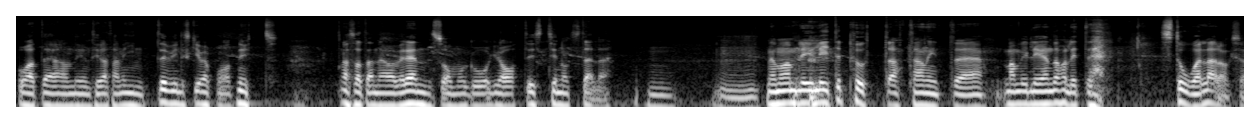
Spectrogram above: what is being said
och att det är anledningen till att han inte vill skriva på något nytt. Alltså att han är överens om att gå gratis till något ställe. Mm. Mm. Men man blir lite putt att han inte, man vill ju ändå ha lite stålar också.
